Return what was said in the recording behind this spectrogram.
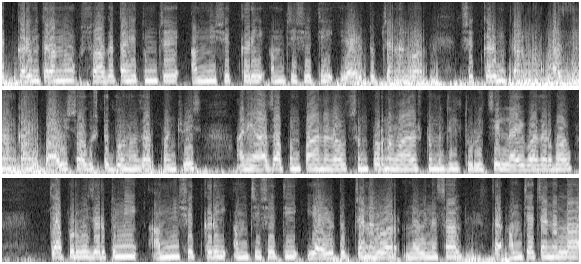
शेतकरी मित्रांनो स्वागत आहे तुमचे आम्ही शेतकरी आमची शेती या युट्यूब चॅनलवर शेतकरी मित्रांनो आज दिनांक आहे बावीस ऑगस्ट दोन हजार पंचवीस आणि आज आपण पाहणार आहोत संपूर्ण महाराष्ट्रामधील तुरीचे लाईव्ह बाजार भाव त्यापूर्वी जर तुम्ही आम्ही शेतकरी आमची शेती या युट्यूब चॅनलवर नवीन असाल तर आमच्या चॅनलला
